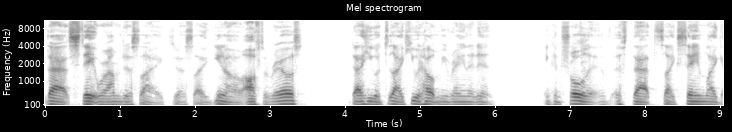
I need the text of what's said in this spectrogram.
that state where I'm just like just like you know off the rails, that he would like he would help me rein it in and control it. And if that's like same, like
